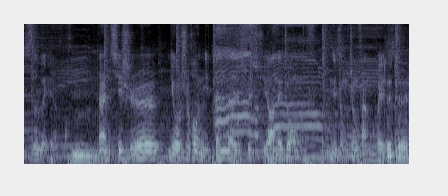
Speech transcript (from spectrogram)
思维也好。嗯，但是其实有时候你真的是需要那种那种正反馈的。对对，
